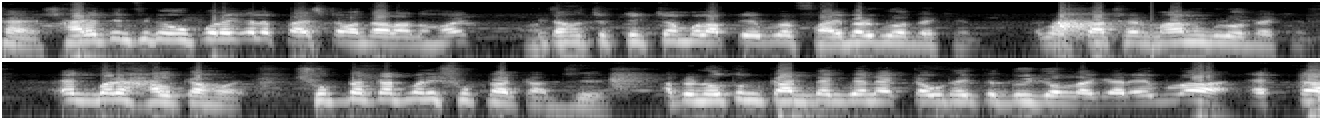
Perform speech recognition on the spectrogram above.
হ্যাঁ সাড়ে তিন ফিটের উপরে গেলে প্রাইসটা আমাদের আলাদা হয়। আচ্ছা। এটা হচ্ছে টিকচাম্বল আপনি এগুলোর ফাইবারগুলো দেখেন এবং কাঠের দেখেন। একবারে হালকা হয়। শুকনা কাঠ মানে শুকনা কাঠ। জি। আপনি নতুন কাঠ দেখবেন একটা উঠাইতে দুইজন লাগে। আর এগুলা একটা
